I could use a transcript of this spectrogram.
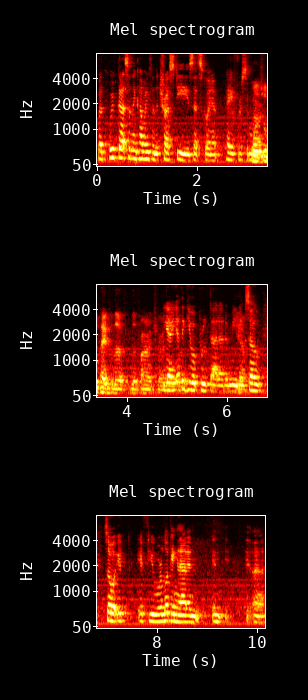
but we've got something coming from the trustees that's going to pay for some more. Which will pay for the, the furniture. and Yeah, all I think you approved that at a Yeah. meeting. So, so if, if you were looking at and, in, uh,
